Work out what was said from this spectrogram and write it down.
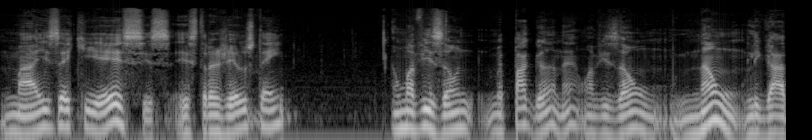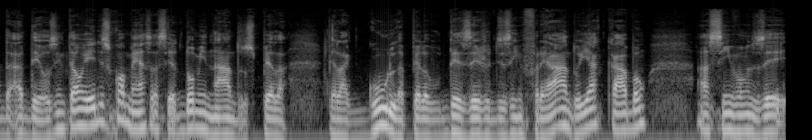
mas é que esses estrangeiros têm uma visão pagã, né? uma visão não ligada a Deus. Então eles começam a ser dominados pela, pela gula, pelo desejo desenfreado e acabam, assim vamos dizer,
